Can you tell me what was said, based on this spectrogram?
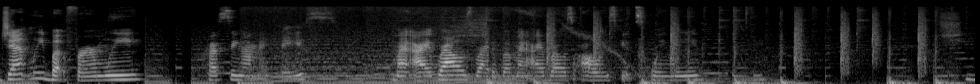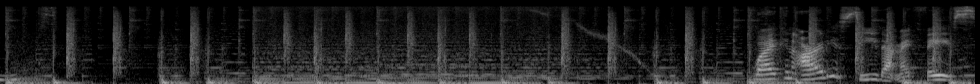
gently but firmly pressing on my face. My eyebrows, right above my eyebrows, always gets oily. Well, I can already see that my face,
